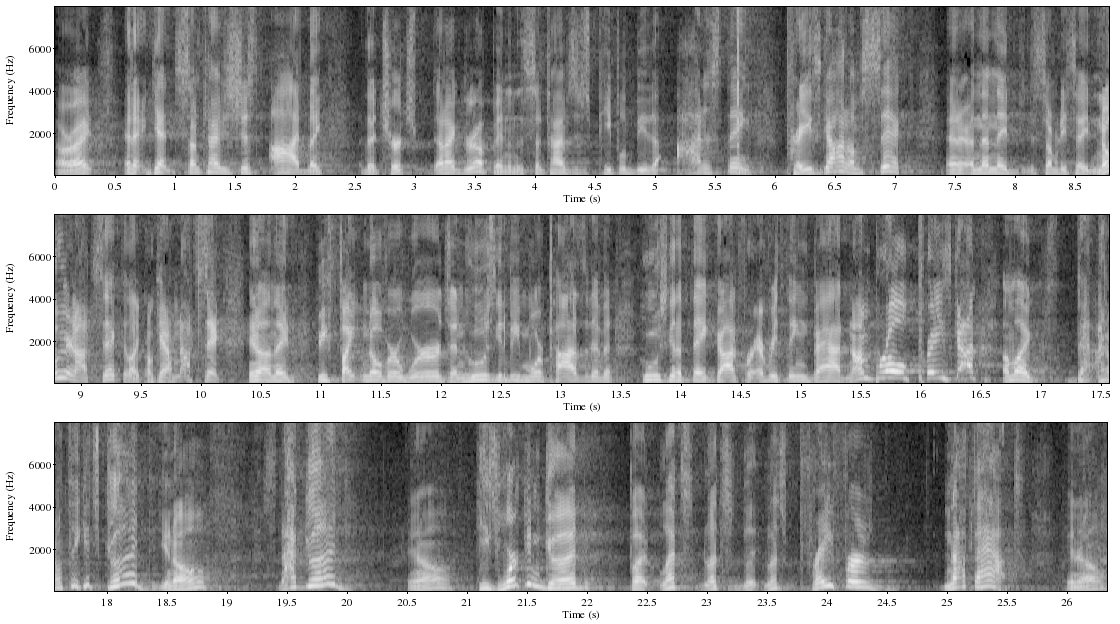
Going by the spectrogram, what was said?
All right? And again, sometimes it's just odd. Like the church that I grew up in, and sometimes it's just people be the oddest thing. Praise God, I'm sick. And, and then they somebody say, No, you're not sick. You're like, okay, I'm not sick. You know, and they'd be fighting over words and who's gonna be more positive and who's gonna thank God for everything bad. And I'm broke, praise God. I'm like, I don't think it's good, you know? It's not good. You know? He's working good, but let's let's let's pray for not that, you know?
